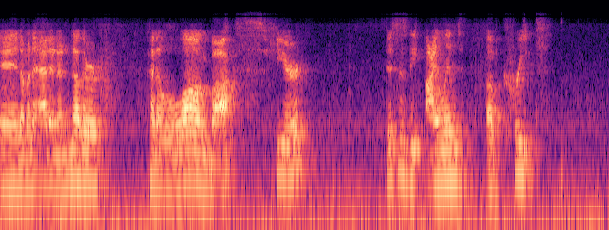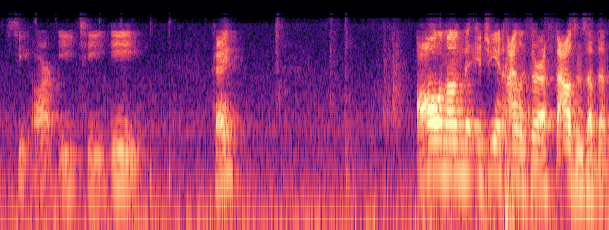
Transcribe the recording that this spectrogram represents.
And I'm going to add in another kind of long box here. This is the island of Crete. C R E T E. Okay? All among the Aegean Islands, there are thousands of them.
